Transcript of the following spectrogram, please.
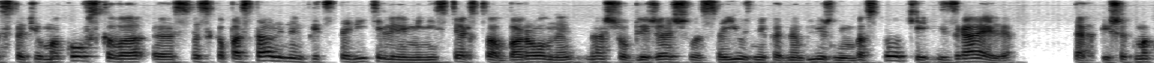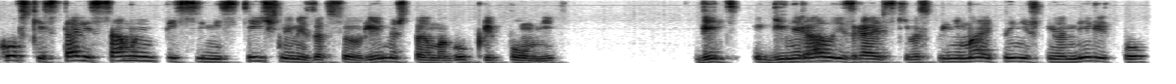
статью Маковского, э, с высокопоставленными представителями Министерства обороны нашего ближайшего союзника на Ближнем Востоке, Израиля, так пишет Маковский, стали самыми пессимистичными за все время, что я могу припомнить. Ведь генералы израильские воспринимают нынешнюю Америку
